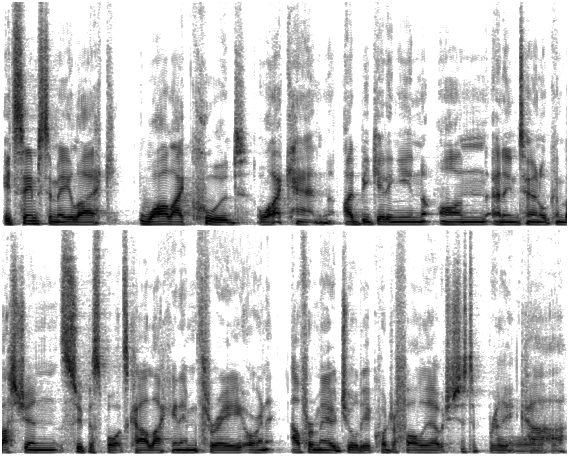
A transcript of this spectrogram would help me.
it seems to me like while I could, or I can, I'd be getting in on an internal combustion super sports car like an M3 or an Alfa Romeo Giulia Quadrifoglio, which is just a brilliant car.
